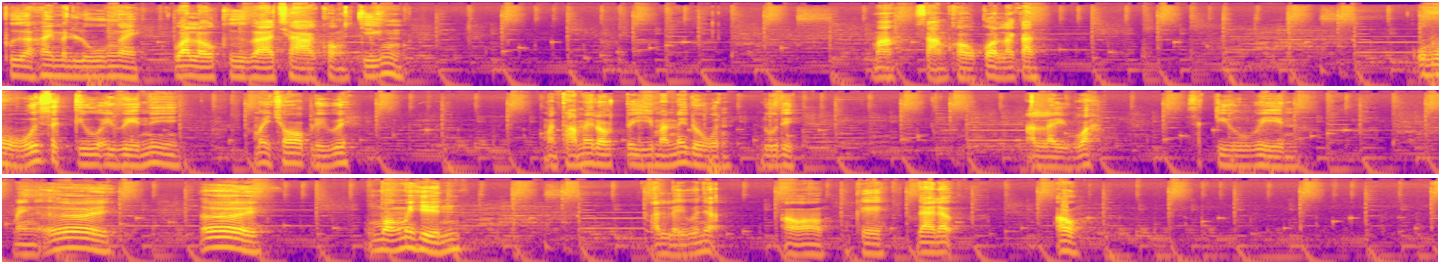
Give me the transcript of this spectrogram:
เพื่อให้มันรู้ไง ว่าเราคือราชาของจริง มาสามเขาก่อนล้วกัน โอ้โห สกิลไอเวนนี่ ไม่ชอบเลยเว้ย มันทำให้เราตีมันไม่โดน ดูดิ อะไรวะ สกิลเวน แม่งเอ้ย เอ้ย มองไม่เห็น อะไรวะเนี่ย เอาเอาโอเค ได้แล้ว เอา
